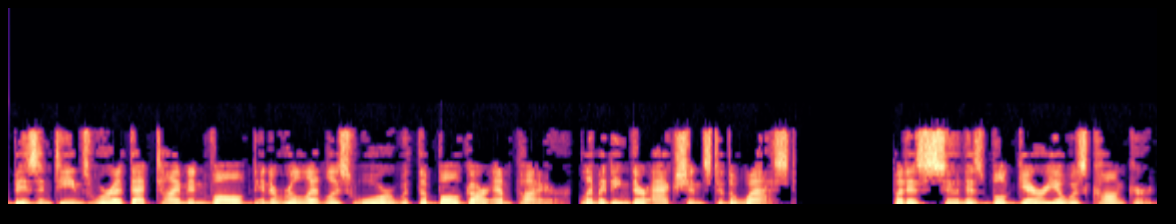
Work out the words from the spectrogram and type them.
Byzantines were at that time involved in a relentless war with the Bulgar Empire, limiting their actions to the west. But as soon as Bulgaria was conquered,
